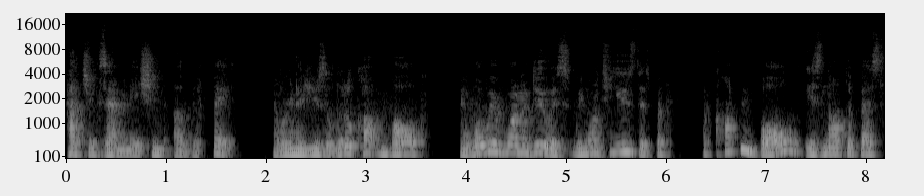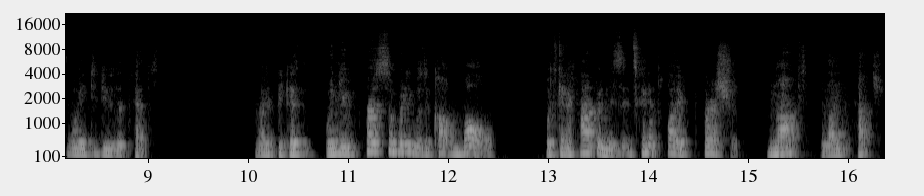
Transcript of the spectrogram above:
touch examination of the face. And we're going to use a little cotton ball. And what we want to do is we want to use this, but a cotton ball is not the best way to do the test, right? Because when you press somebody with a cotton ball, what's going to happen is it's going to apply pressure, not light touch.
